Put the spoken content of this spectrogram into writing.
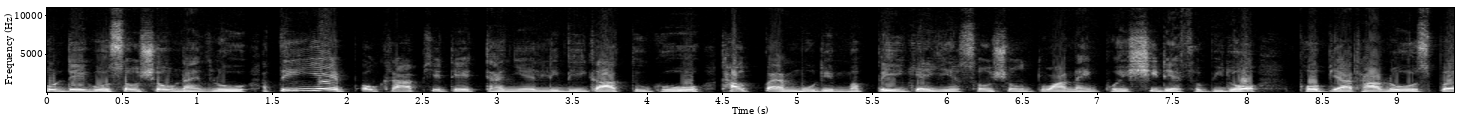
ခွန်တေကိုဆုံးရှုံးနိုင်သလိုအသင်းရဲ့ဥက္ကဋ္ဌဖြစ်တဲ့ဒန်နီယယ်လီဗီကသူ့ကိုထောက်ပံ့မှုတွေမပေးခဲ့ရင်ဆုံးရှုံးသွားနိုင်ပွေရှိတယ်ဆိုပြီးတော့ဖော်ပြထားလို့စပါ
